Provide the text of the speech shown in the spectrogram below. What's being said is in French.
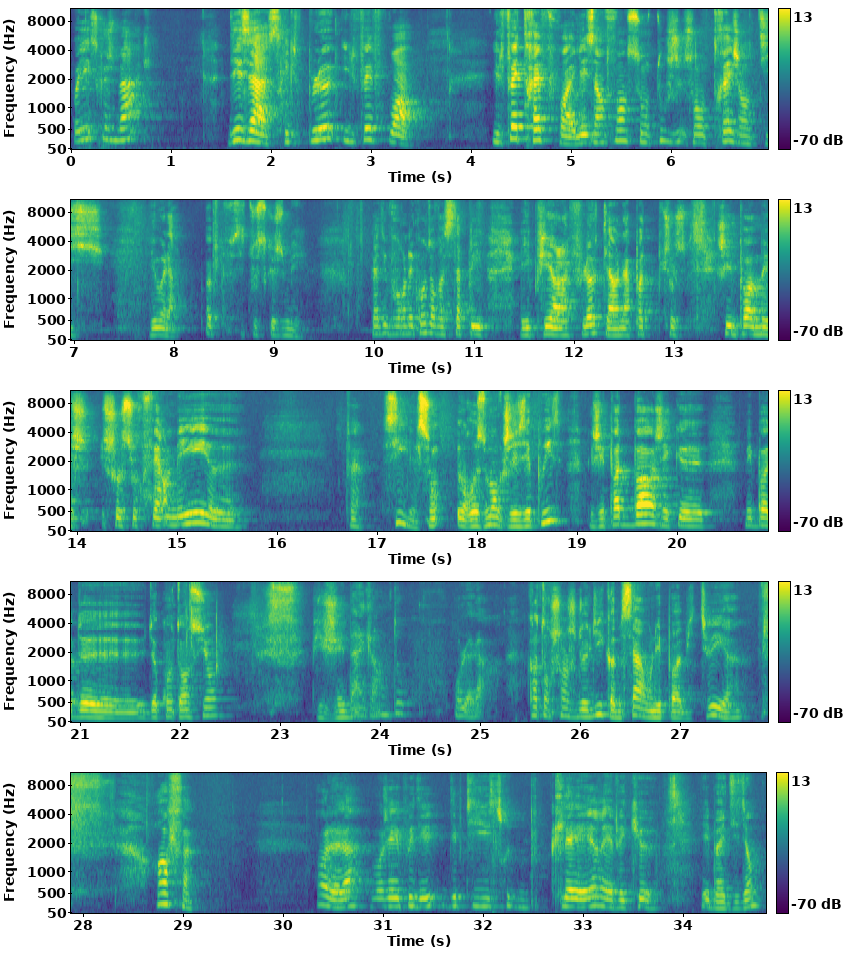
voyez ce que je marque? Désastre, il pleut, il fait froid. Il fait très froid et les enfants sont, tous, sont très gentils. Et voilà, hop, c'est tout ce que je mets. Regardez, vous vous rendez compte, on va se taper les pieds dans la flotte. Là, on n'a pas de chaussures. J'ai pas mes chaussures fermées. euh. Enfin, si, elles sont. Heureusement que je les ai prises. Mais j'ai pas de bas, j'ai que mes bas de, de contention. Puis j'ai mal dans le dos. Oh là là. Quand on change de lit comme ça, on n'est pas habitué. Hein. Enfin. Oh là là, moi j'avais pris des, des petits trucs clairs et avec. Euh, eh ben dis donc.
